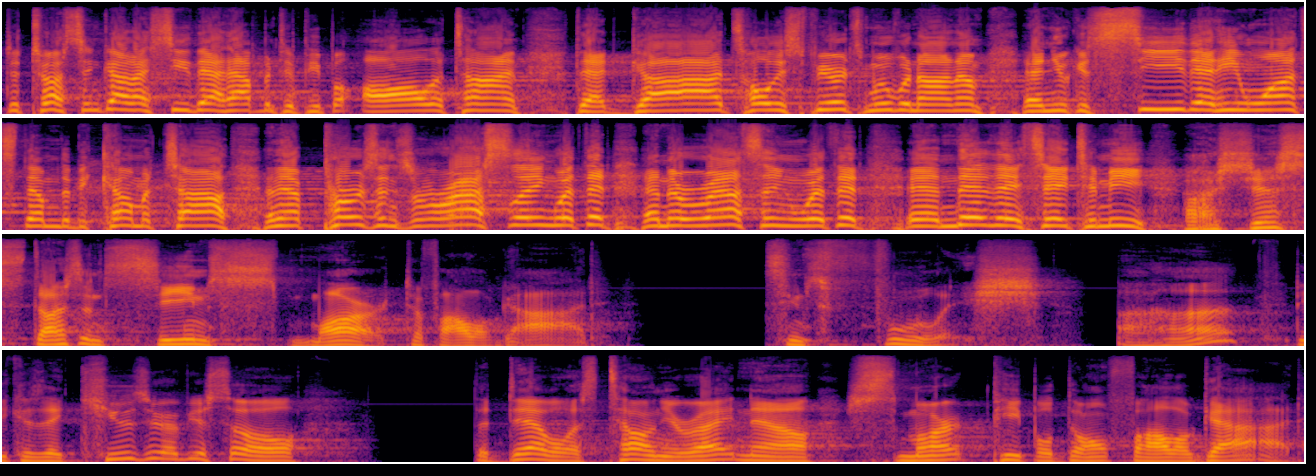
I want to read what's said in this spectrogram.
to trust in God. I see that happen to people all the time. That God's Holy Spirit's moving on them, and you can see that He wants them to become a child, and that person's wrestling with it, and they're wrestling with it, and then they say to me, oh, "It just doesn't seem smart to follow God. It seems foolish." Uh huh. Because the accuser of your soul, the devil, is telling you right now, smart people don't follow God.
